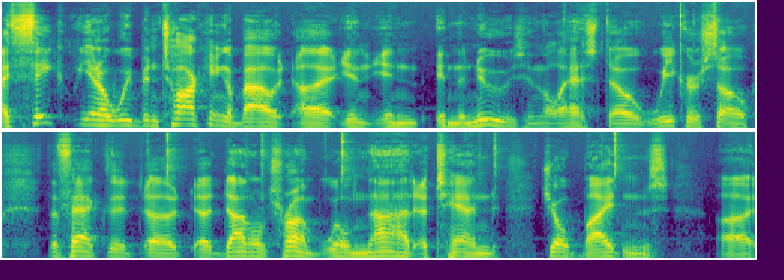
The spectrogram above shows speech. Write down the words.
I think you know we've been talking about uh, in in in the news in the last uh, week or so the fact that uh, uh Donald Trump will not attend Joe Biden's. Uh,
